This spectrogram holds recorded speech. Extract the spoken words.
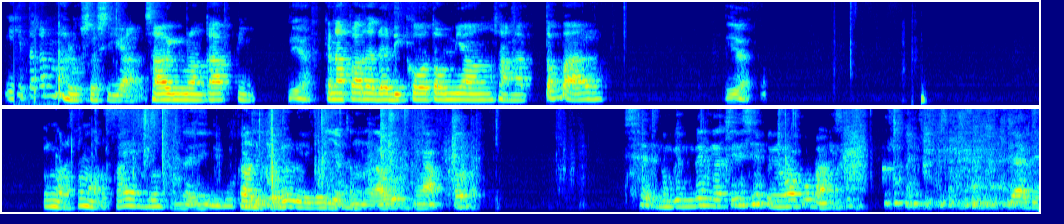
ya kita kan makhluk sosial saling melengkapi Iya. kenapa ada dikotom yang sangat tebal Iya. Ini ngerokok mau ngerokok ya gue Enggak ini dibuka. kalau dibuka dulu ya gue Iya kan lalu ngapot. Saya nungguin Ben nggak sini saya pengen rokok bang. Jadi.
